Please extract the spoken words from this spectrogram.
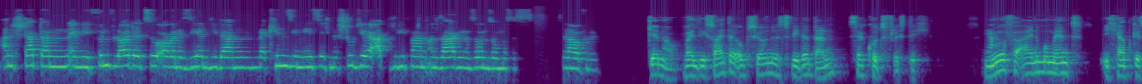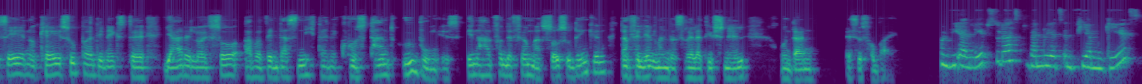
Anstatt dann irgendwie fünf Leute zu organisieren, die dann McKinsey-mäßig eine Studie abliefern und sagen, so und so muss es laufen. Genau, weil die zweite Option ist wieder dann sehr kurzfristig. Ja. Nur für einen Moment. Ich habe gesehen, okay, super, die nächsten Jahre läuft so, aber wenn das nicht eine konstant Übung ist, innerhalb von der Firma so zu denken, dann verliert man das relativ schnell und dann ist es vorbei. Und wie erlebst du das, wenn du jetzt in Firmen gehst?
